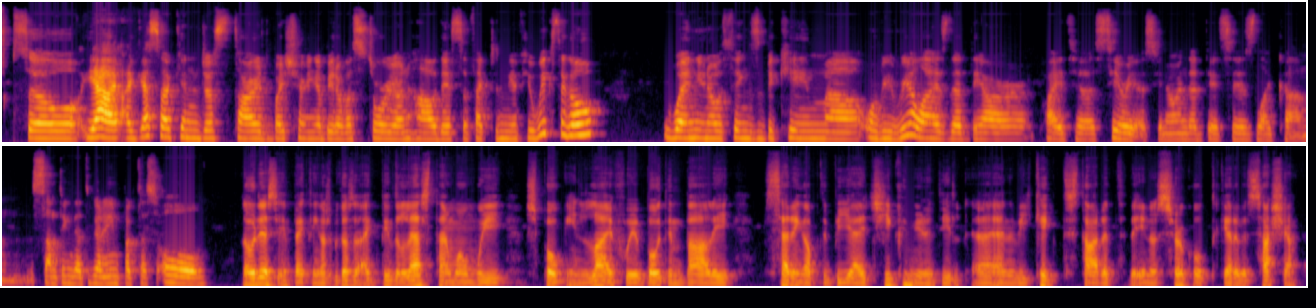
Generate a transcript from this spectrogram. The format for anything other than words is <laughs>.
So, yeah, I guess I can just start by sharing a bit of a story on how this affected me a few weeks ago when, you know, things became, uh, or we realized that they are quite uh, serious, you know, and that this is like um, something that's going to impact us all. No, it is impacting us because I think the last time when we spoke in live, we were both in Bali setting up the BIG community uh, and we kicked started the inner circle together with Sasha.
